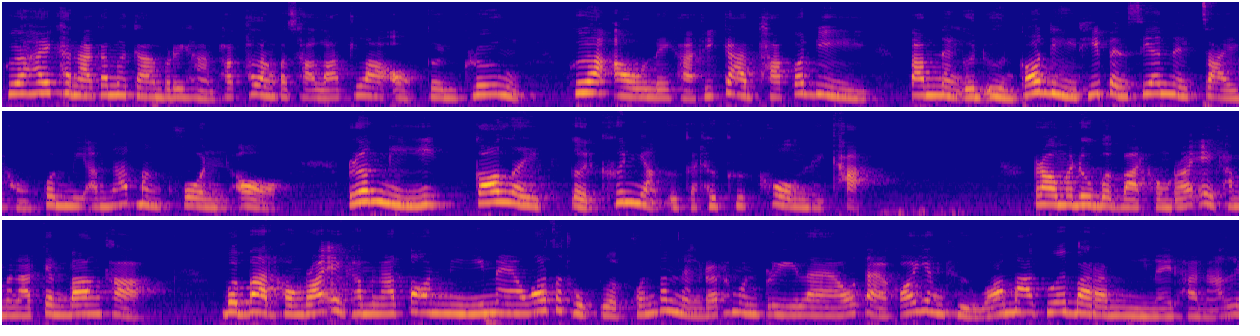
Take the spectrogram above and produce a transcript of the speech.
เพื่อให้คณะกรรมการบริหารพรรคพลังประชารัฐลาออกเกินครึ่ง เพื่อเอาเลขาธิการพรรคก็ดีตำแหน่งอื่นๆ ก็ดีที่เป็นเสี้ยนในใจของคนมีอำนาจบางคนออก เรื่องนี้ก็เลยเกิดขึ้นอย่างอึกระทึกคึกโคมเลยค่ะ เรามาดูบทบาทของร้อยเอกธรรมนัฐกันบ้างค่ะบทบาทของร้อยเอกธรรมนัฐตอนนี้แม้ว่าจะถูกปลดพ้นตำแหน่งรัฐมนตรีแล้ว แต่ก็ยังถือว่ามากด้วยบารมีในฐานะเล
